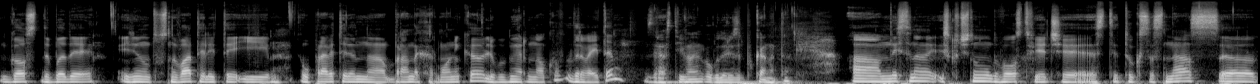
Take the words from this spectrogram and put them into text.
гост да бъде един от основателите и управителя на бранда Хармоника, Любомир Ноков. Здравейте! Здрасти, Иван, благодаря за поканата. А, наистина, изключително удоволствие, че сте тук с нас. А,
